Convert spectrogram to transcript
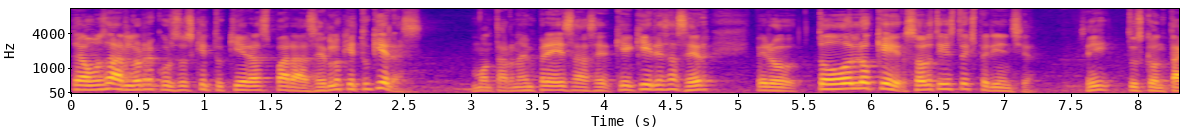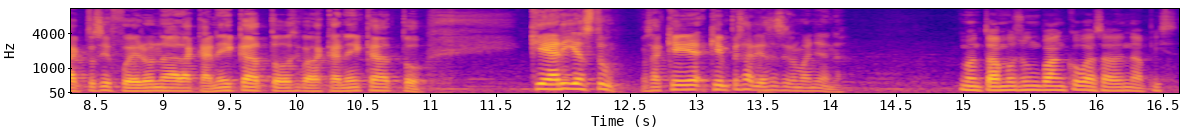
Te vamos a dar los recursos que tú quieras para hacer lo que tú quieras. montar una empresa, hacer qué quieres hacer, pero todo lo que solo tienes tu experiencia, ¿sí? Tus contactos se fueron a la caneca, todo se fue a la caneca, todo. ¿Qué harías tú? O sea, ¿qué, qué empezarías a hacer mañana? Montamos un banco basado en APIs.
